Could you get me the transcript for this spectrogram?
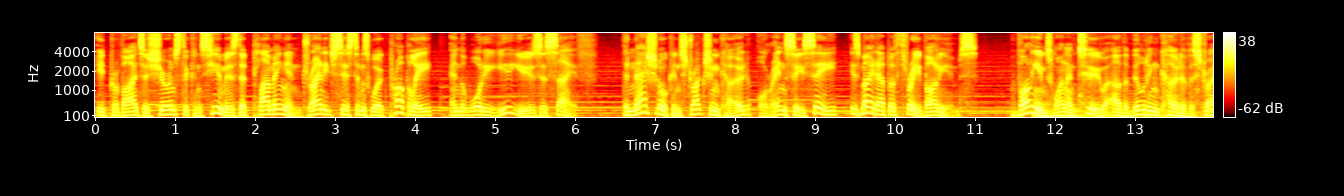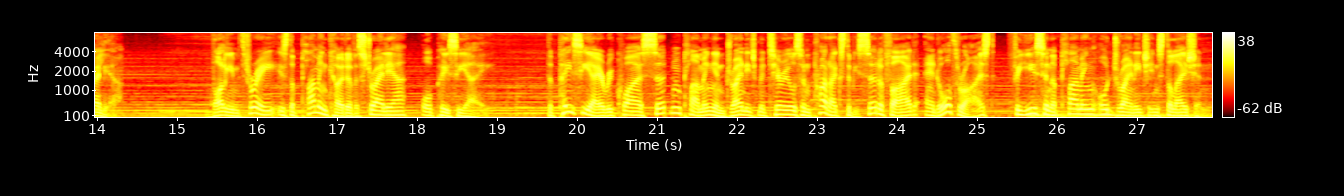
It provides assurance to consumers that plumbing and drainage systems work properly and the water you use is safe. The National Construction Code, or NCC, is made up of three volumes. Volumes 1 and 2 are the Building Code of Australia. Volume 3 is the Plumbing Code of Australia, or PCA. The PCA requires certain plumbing and drainage materials and products to be certified and authorised for use in a plumbing or drainage installation.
